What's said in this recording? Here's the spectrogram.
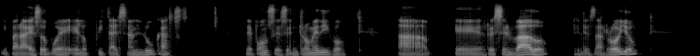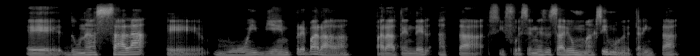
Y para eso, pues el Hospital San Lucas de Ponce, Centro Médico, ha eh, reservado el desarrollo eh, de una sala eh, muy bien preparada para atender hasta, si fuese necesario, un máximo de 30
